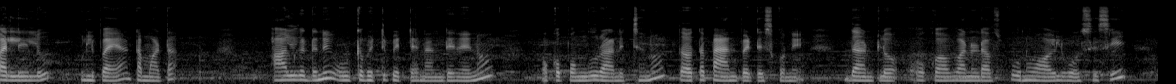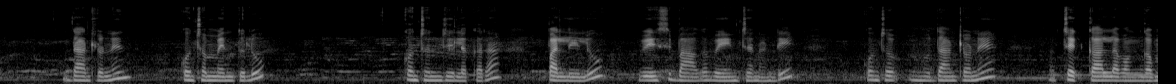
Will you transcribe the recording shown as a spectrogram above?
పల్లీలు ఉల్లిపాయ టమాటా ఆలుగడ్డని ఉడకబెట్టి పెట్టానండి నేను. ఒక పొంగు రానిచ్చాను తర్వాత ప్యాన్ పెట్టేసుకొని దాంట్లో ఒక one and half spoon oil పోసేసి దాంట్లోనే కొంచెం మెంతులు కొంచెం జీలకర్ర పల్లీలు వేసి బాగా వేయించానండి. కొంచెం దాంట్లోనే చెక్క లవంగం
